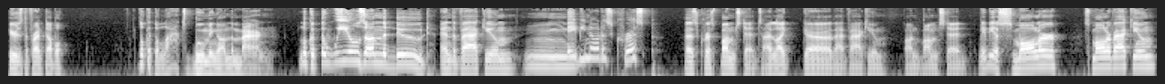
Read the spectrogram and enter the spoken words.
Here's the front double. Look at the lats booming on the man. Look at the wheels on the dude. And the vacuum, mm, maybe not as crisp as Chris Bumstead's. I like uh, that vacuum on Bumstead. Maybe a smaller, smaller vacuum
